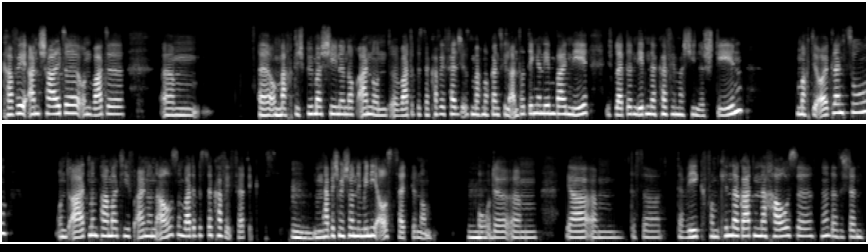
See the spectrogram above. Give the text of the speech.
Kaffee anschalte und warte, ähm, äh, und mache die Spülmaschine noch an und äh, warte, bis der Kaffee fertig ist, mache noch ganz viele andere Dinge nebenbei. Nee, ich bleibe dann neben der Kaffeemaschine stehen, mach die Äuglein zu und atme ein paar Mal tief ein und aus und warte, bis der Kaffee fertig ist. Mhm. Dann habe ich mir schon eine Mini-Auszeit genommen. Mhm. Oder ähm, ja, ähm, das, äh, der Weg vom Kindergarten nach Hause, ne, dass ich dann,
